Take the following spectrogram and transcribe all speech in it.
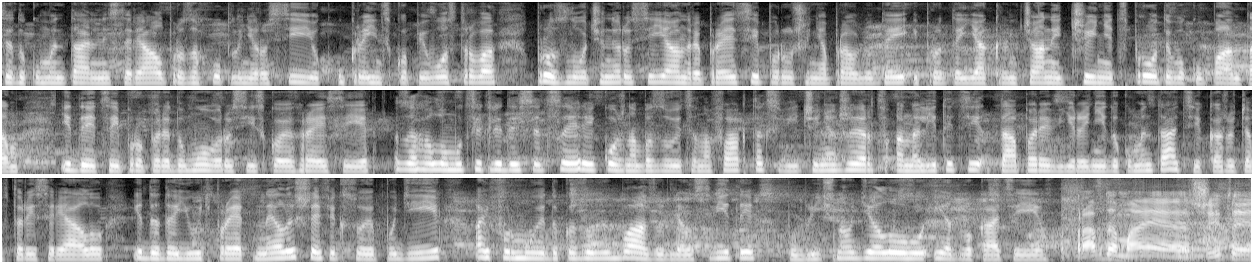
Це документальний серіал про захоплення Росією українського півострова, про злочини росіян, репресії, порушення прав людей і про те, як кримчани чинять спротив окупантам. Йдеться і про передумови російської агресії. Загалом у циклі 10 серій кожна базується на фактах, свідченнях жертв, аналітиці та перевіреній документації, кажуть автори серіалу. І додають, проект не лише фіксує події, а й формує доказову базу для освіти, публічного діалогу і адвокації. Правда має жити,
